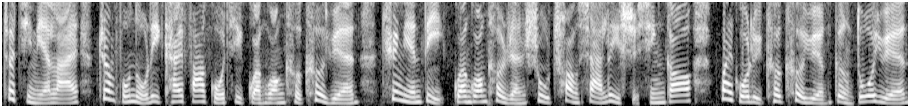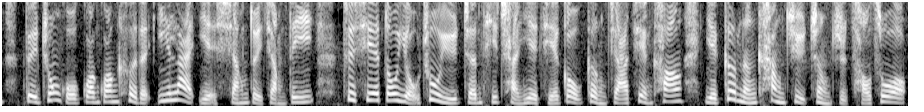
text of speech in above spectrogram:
这几年来，政府努力开发国际观光客客源，去年底观光客人数创下历史新高，外国旅客客源更多元，对中国观光客的依赖也相对降低，这些都有助于整体产业结构更加健康，也更能抗拒政治操作。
